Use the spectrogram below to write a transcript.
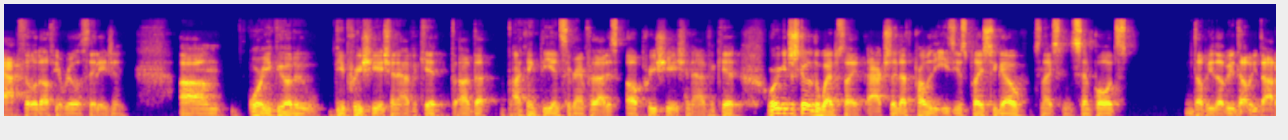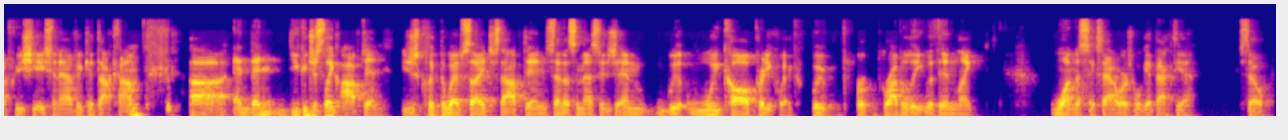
at philadelphia real estate agent um, or you could go to the appreciation advocate uh, that i think the instagram for that is appreciation advocate or you can just go to the website actually that's probably the easiest place to go it's nice and simple it's www.appreciationadvocate.com uh, and then you could just like opt in you just click the website just opt in send us a message and we, we call pretty quick we're probably within like one to six hours we'll get back to you so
